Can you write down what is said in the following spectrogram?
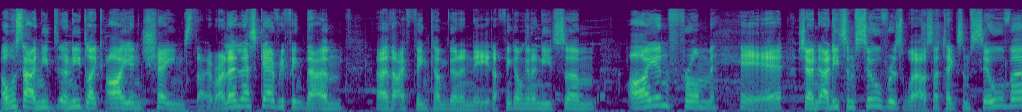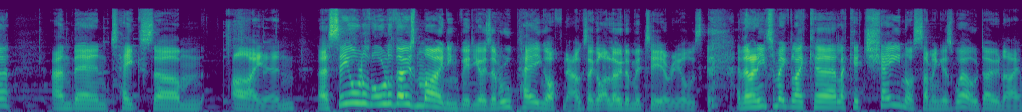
Oh, what's that? I need I need like iron chains though, right? Let, us get everything that um uh, that I think I'm gonna need. I think I'm gonna need some iron from here. So I need some silver as well. So I take some silver and then take some iron. Uh, see, all of all of those mining videos are all paying off now because I got a load of materials. And then I need to make like a like a chain or something as well, don't I?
